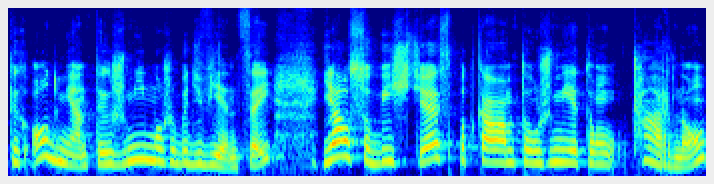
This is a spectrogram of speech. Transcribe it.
tych odmian, tych żmij może być więcej. Ja osobiście spotkałam tą żmiję, tą czarną,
